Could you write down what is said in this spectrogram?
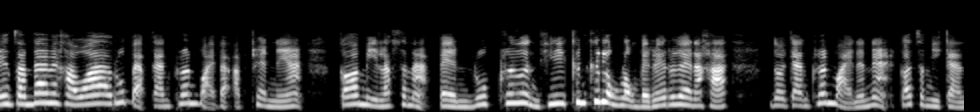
ยังจำได้ไหมคะว่ารูปแบบการเคลื่อนไหวแบบ up trend เนี้ยก็มีลักษณะเป็นรูปคลื่นที่ขึ้นขึ้นลงลงไปเรื่อยๆนะคะ โดยการเคลื่อนไหวนั้นเนี่ยก็จะมีการ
